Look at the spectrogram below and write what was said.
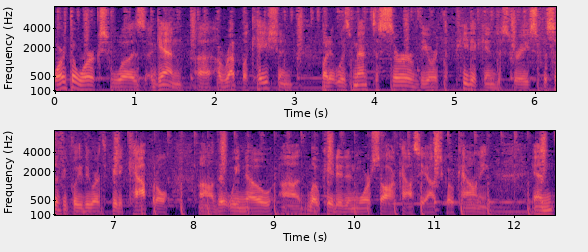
OrthoWorx was, again, uh, a replication, but it was meant to serve the orthopedic industry, specifically the orthopedic capital uh, that we know uh, located in Warsaw, Kosciusko County. And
